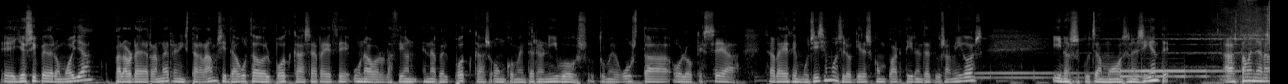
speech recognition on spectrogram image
eh, yo soy Pedro Moya, Palabra de Runner en Instagram. Si te ha gustado el podcast, se agradece una valoración en Apple Podcast o un comentario en iVoox o tu me gusta o lo que sea. Se agradece muchísimo si lo quieres compartir entre tus amigos. Y nos escuchamos en el siguiente. Hasta mañana.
